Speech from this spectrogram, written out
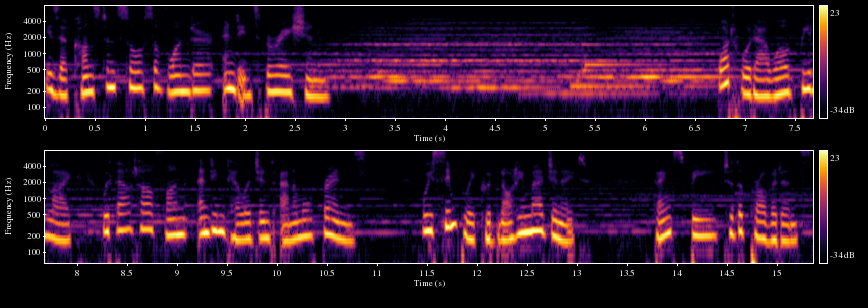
is a constant source of wonder and inspiration. What would our world be like without our fun and intelligent animal friends? We simply could not imagine it. Thanks be to the Providence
